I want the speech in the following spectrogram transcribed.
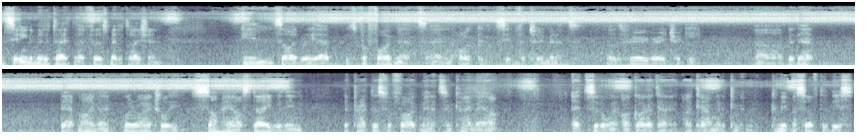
sitting to meditate in that first meditation inside rehab was for five minutes, and I couldn't sit for two minutes. It was very, very tricky. Uh, but that that moment where I actually somehow stayed within the practice for five minutes and came out, it sort of went, oh God, okay, okay, I'm going to commit, commit myself to this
